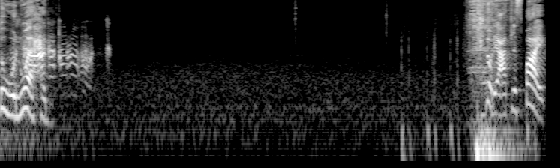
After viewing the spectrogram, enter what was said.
عدو واحد. زرعت لسبايك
